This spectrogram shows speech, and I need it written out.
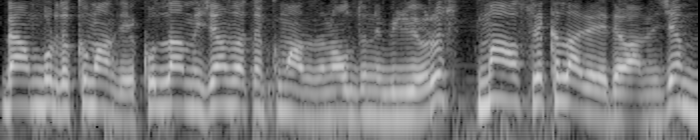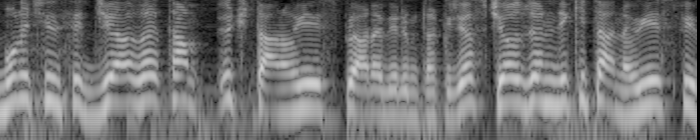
ben burada kumandayı kullanmayacağım. Zaten kumandanın olduğunu biliyoruz. Mouse ve klavyeyle devam edeceğim. Bunun için ise cihaza tam 3 tane USB ara birim takacağız. Cihaz üzerinde 2 tane USB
